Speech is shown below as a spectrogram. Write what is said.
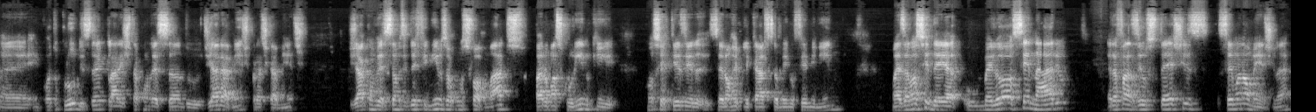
é, enquanto clubes, né? Claro, a gente está conversando diariamente, praticamente. Já conversamos e definimos alguns formatos para o masculino, que com certeza serão replicados também no feminino. Mas a nossa ideia, o melhor cenário era fazer os testes semanalmente, né?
